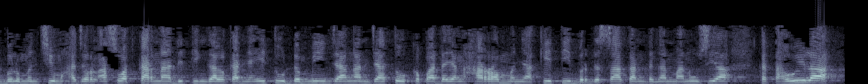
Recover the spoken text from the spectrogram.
belum mencium hajarul aswad karena ditinggalkannya itu demi jangan jatuh kepada yang haram menyakiti berdesakan dengan manusia ketahuilah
